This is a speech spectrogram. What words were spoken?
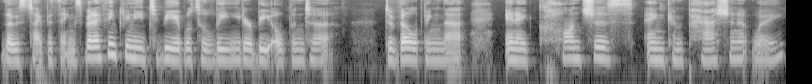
those type of things. But I think you need to be able to lead or be open to developing that in a conscious and compassionate way.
